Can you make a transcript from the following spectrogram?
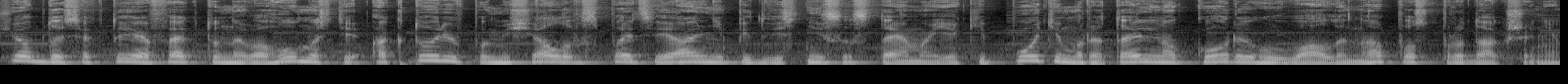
Щоб досягти ефекту невагомості, акторів поміщали в спеціальні підвісні системи, які потім ретельно коригували на постпродакшені.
